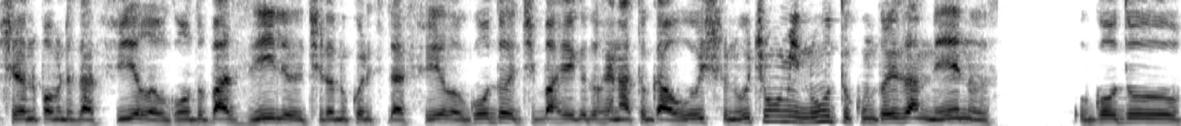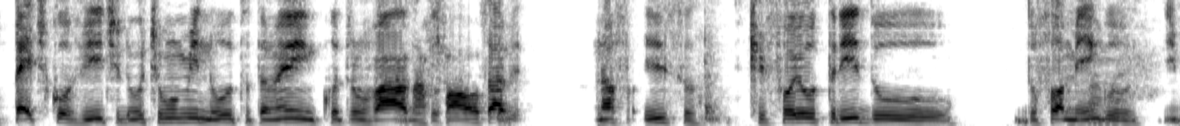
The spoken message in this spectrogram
tirando o Palmeiras da fila, o gol do Basílio tirando o Corinthians da fila, o gol do, de barriga do Renato Gaúcho no último minuto com dois a menos, o gol do Petkovic no último minuto também contra o Vasco. Na falta. Sabe? Na, isso, que foi o tri do, do Flamengo e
